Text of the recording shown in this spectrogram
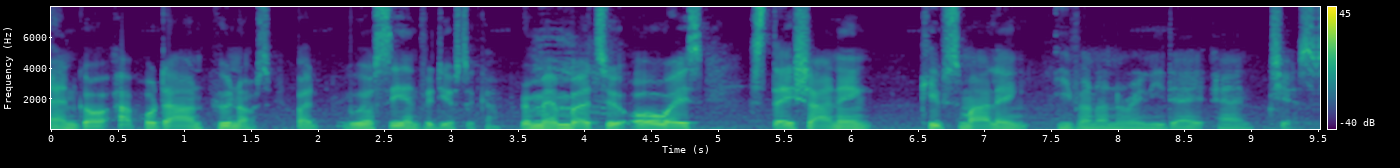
and go up or down. Who knows? But we'll see in videos to come. Remember to always stay shining, keep smiling, even on a rainy day, and cheers.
